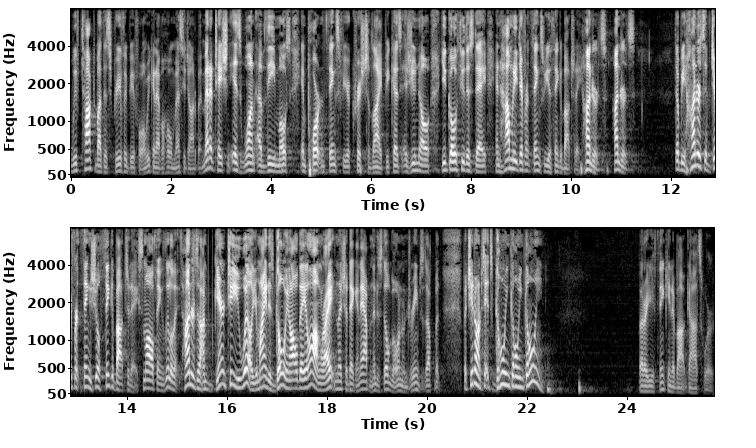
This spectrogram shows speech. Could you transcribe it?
we've talked about this briefly before, and we can have a whole message on it, but meditation is one of the most important things for your Christian life because, as you know, you go through this day, and how many different things will you think about today? Hundreds, hundreds. There'll be hundreds of different things you'll think about today small things, little things, hundreds. Of, I guarantee you will. Your mind is going all day long, right? Unless you take a nap, and then it's still going in dreams and stuff. But, but you don't. It's going, going, going. But are you thinking about God's word?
